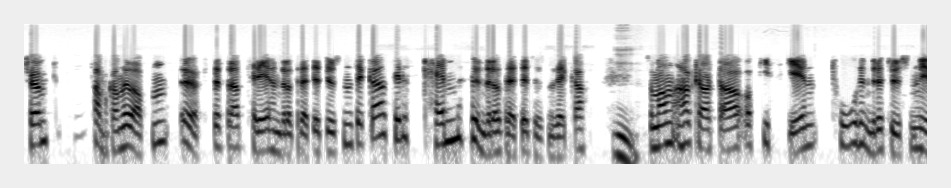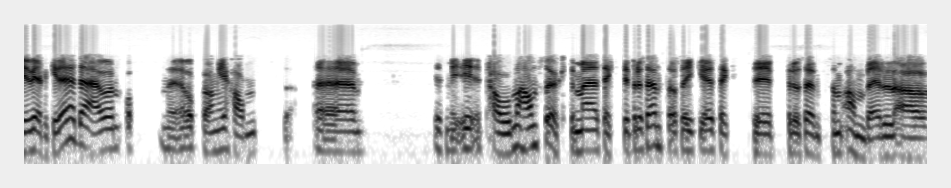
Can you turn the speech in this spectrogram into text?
Trump, samme kandidaten, økte fra 330 000 ca. til 530 000 ca. Mm. Så man har klart da å fiske inn 200 000 nye velgere. Det er jo en opp, oppgang i hans eh, liksom, Tallene hans økte med 60% altså ikke 60% som andel av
